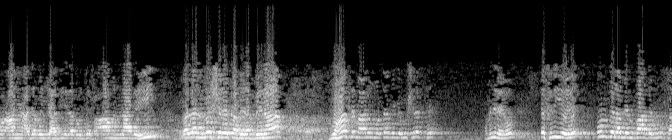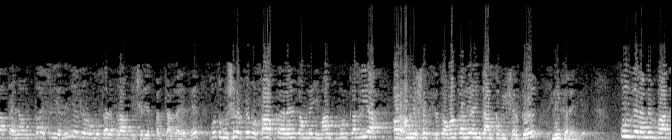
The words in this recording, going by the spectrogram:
قرآن عجب يهدي الى الرشد فآمنا به، ولن نشرك بربنا. وہاں سے معلوم ہوتا ہے کہ یہ مشرق تھے۔ سمجھ رہے ہو؟ اس لیے ان ضلع میں بعد موسا کہنا ان کا، اس لیے نہیں ہے کہ وہ علیہ السلام کی شریعت پر چل رہے تھے۔ وہ تو مشرق تھے، وہ صاف کہہ رہے ہیں کہ ہم نے ایمان قبول کر لیا اور ہم نے شرک سے تو کر لیا انجام کبھی شرک نہیں کریں گے۔ ان ضلع میں بعد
